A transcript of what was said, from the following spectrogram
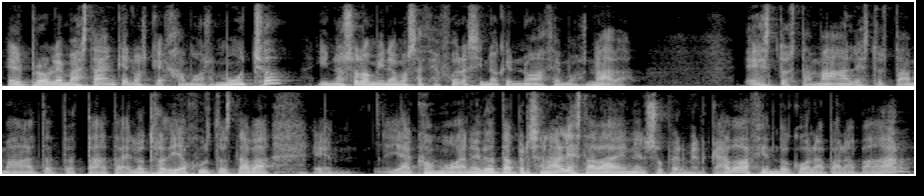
El problema está en que nos quejamos mucho y no solo miramos hacia afuera, sino que no hacemos nada. Esto está mal, esto está mal, ta, ta, ta, El otro día justo estaba, eh, ya como anécdota personal, estaba en el supermercado haciendo cola para pagar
